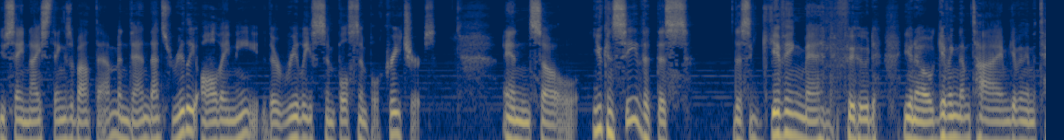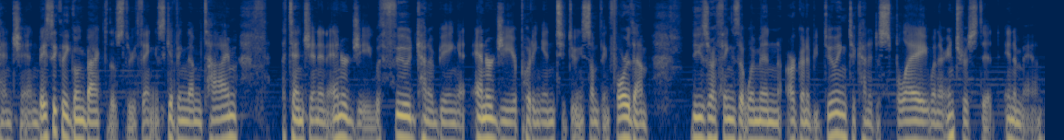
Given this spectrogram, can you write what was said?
You say nice things about them, and then that's really all they need. They're really simple, simple creatures. And so you can see that this this giving men food, you know, giving them time, giving them attention, basically going back to those three things, giving them time, attention, and energy, with food kind of being energy you're putting into doing something for them. These are things that women are going to be doing to kind of display when they're interested in a man.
